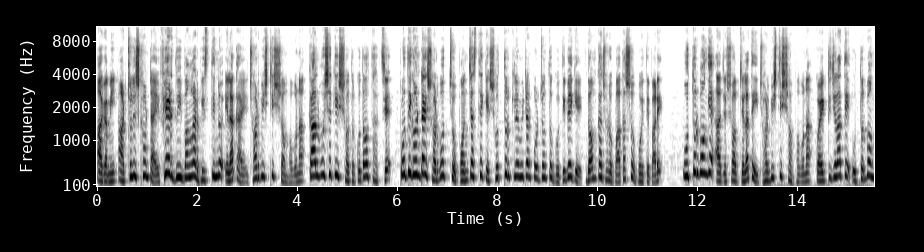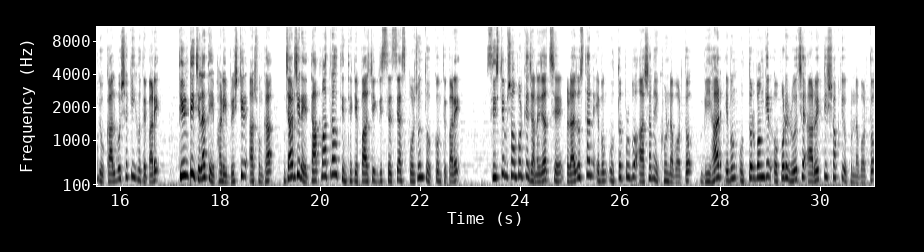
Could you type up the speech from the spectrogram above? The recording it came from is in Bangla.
আগামী আটচল্লিশ ঘন্টায় ফের দুই বাংলার বিস্তীর্ণ এলাকায় ঝড় বৃষ্টির সম্ভাবনা। কালবৈশাখীর সতর্কতাও থাকছে। প্রতি ঘন্টায় সর্বোচ্চ পঞ্চাশ থেকে সত্তর কিলোমিটার পর্যন্ত গতিবেগে দমকা ঝোড়ো বাতাসও বইতে পারে। উত্তরবঙ্গে আজ সব জেলাতেই ঝড় বৃষ্টির সম্ভাবনা। কয়েকটি জেলাতে উত্তরবঙ্গেও কালবৈশাখী হতে পারে। তিনটি জেলাতে ভারী বৃষ্টির আশঙ্কা, যার জেরে তাপমাত্রাও তিন থেকে পাঁচ ডিগ্রি সেলসিয়াস পর্যন্ত কমতে পারে। সিস্টেম সম্পর্কে জানা যাচ্ছে, রাজস্থান এবং উত্তর পূর্ব আসামে ঘূর্ণাবর্ত, বিহার এবং উত্তরবঙ্গের ওপরে রয়েছে আরও একটি সক্রিয় ঘূর্ণাবর্ত।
